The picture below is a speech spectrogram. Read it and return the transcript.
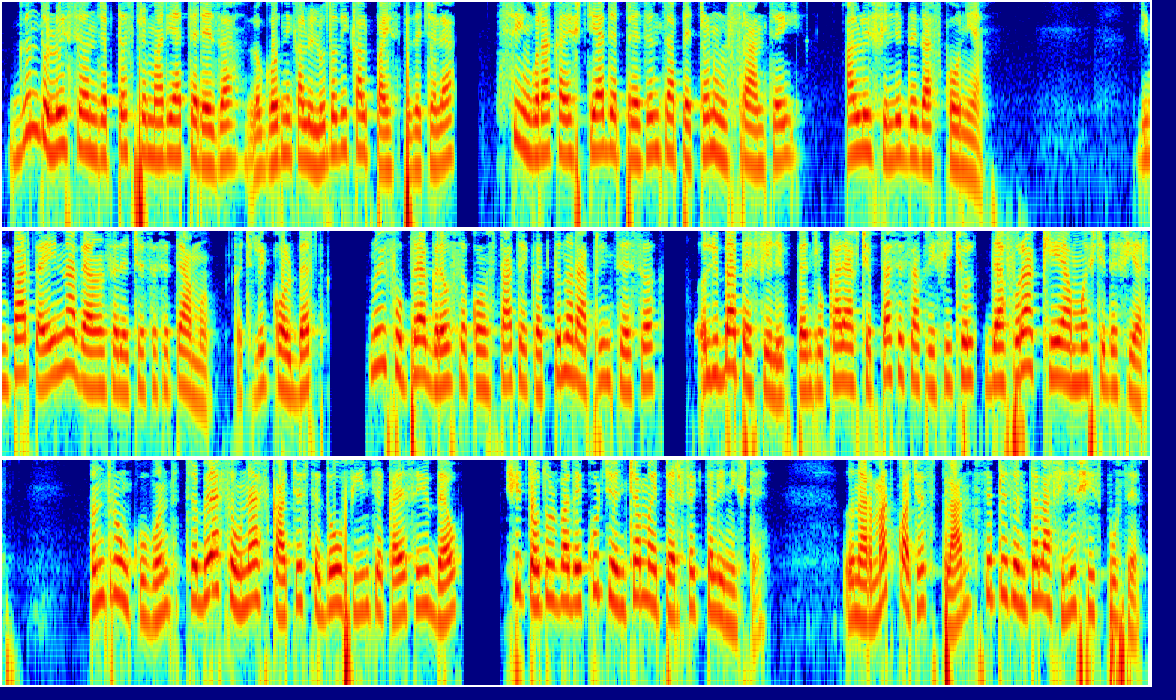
Gândul lui se îndreptă spre Maria Tereza, logodnica lui Ludovic al XIV-lea, singura care știa de prezența pe tronul Franței al lui Filip de Gasconia. Din partea ei n-avea însă de ce să se teamă, căci lui Colbert nu-i fu prea greu să constate că tânăra prințesă îl iubea pe Filip, pentru care acceptase sacrificiul de a fura cheia măștii de fier. Într-un cuvânt, trebuia să unească aceste două ființe care se iubeau și totul va decurge în cea mai perfectă liniște. Înarmat cu acest plan, se prezentă la Filip și îi spuse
